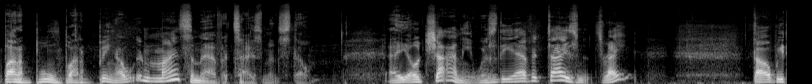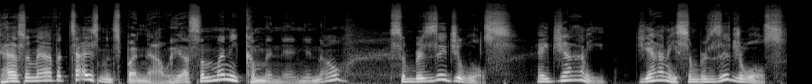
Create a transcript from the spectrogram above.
bada boom, bada bing. I wouldn't mind some advertisements though. Hey, yo, Johnny, where's the advertisements, right? Thought we'd have some advertisements by now. We have some money coming in, you know? Some residuals. Hey, Johnny, Johnny, some residuals.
